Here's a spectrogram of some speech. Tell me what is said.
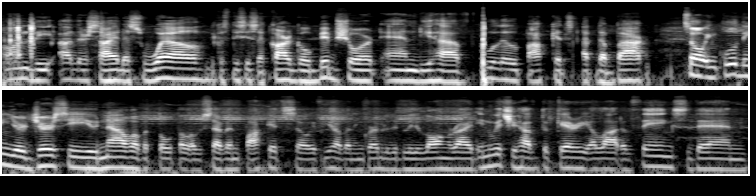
on the other side as well because this is a cargo bib short and you have two little pockets at the back. So including your jersey you now have a total of seven pockets. So if you have an incredibly long ride in which you have to carry a lot of things then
